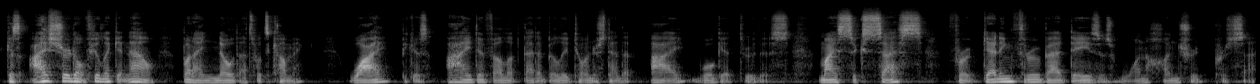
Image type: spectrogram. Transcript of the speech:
Because I sure don't feel like it now, but I know that's what's coming. Why? Because I developed that ability to understand that I will get through this. My success for getting through bad days is 100%.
